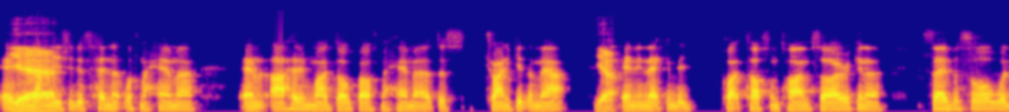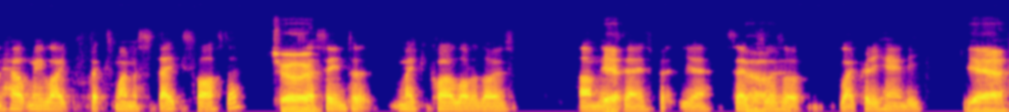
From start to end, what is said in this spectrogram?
and yeah. I'm usually just hitting it with my hammer and uh, hitting my dog bar with my hammer, just trying to get them out. Yeah. And then that can be quite tough sometimes. So I reckon a saber saw would help me like fix my mistakes faster. Sure. So I seem to make quite a lot of those um these yeah. days. But yeah, saber oh, saws are like pretty handy. Yeah,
